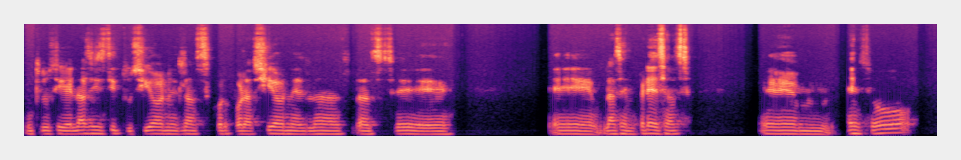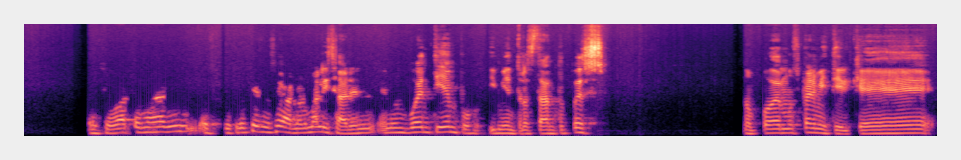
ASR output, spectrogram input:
inclusive las instituciones, las corporaciones, las, las, eh, eh, empresas. Em, eso, eso va a tomar, yo creo que eso se va a normalizar en, en, un buen tiempo y mientras tanto, pues No podemos permitir que,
